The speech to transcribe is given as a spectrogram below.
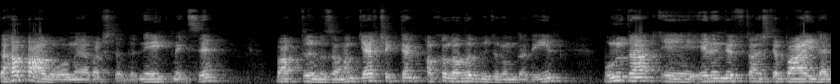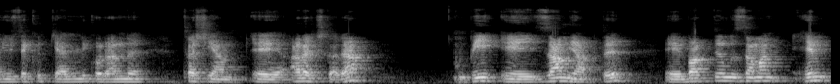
daha pahalı olmaya başladı ne hikmetse. Baktığımız zaman gerçekten akıl alır bir durumda değil. Bunu da e, elinde tutan işte bayiler %40 yerlilik oranını taşıyan e, araçlara bir e, zam yaptı. E, baktığımız zaman hem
